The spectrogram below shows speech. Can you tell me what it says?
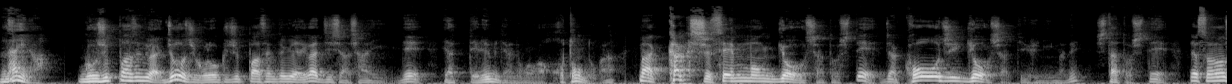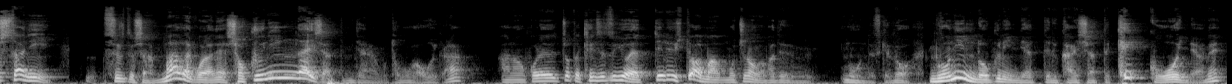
ないな。50%ぐらい、常時5、60%ぐらいが自社社員でやってるみたいなところがほとんどかな。まあ、各種専門業者として、じゃあ工事業者っていうふうに今ね、したとして、じゃその下にするとしたら、まだこれはね、職人会社みたいなところが多いかな。あの、これちょっと建設業やってる人はまあもちろん分かってる思うんですけど、5人、6人でやってる会社って結構多いんだよね。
